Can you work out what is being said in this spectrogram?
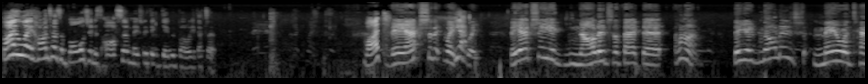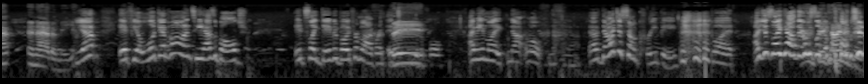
By the way, Hans has a bulge and it's awesome. Makes me think David Bowie. That's it. What? They actually wait, Yeah. wait. They actually acknowledge the fact that hold on. They acknowledged male ata- anatomy. Yep. If you look at Hans, he has a bulge. It's like David Bowie from Labyrinth. It's They- beautiful. I mean, like, not well. Yeah. Uh, now I just sound creepy, but I just like how there was like They a kinda bulge in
